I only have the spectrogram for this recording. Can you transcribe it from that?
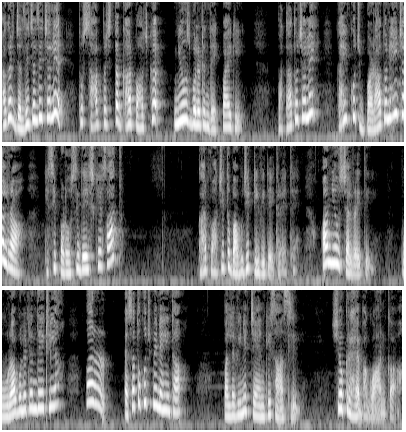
अगर जल्दी जल्दी चले तो सात बजे तक घर पहुंचकर न्यूज़ बुलेटिन देख पाएगी। पता तो चले, कहीं कुछ बड़ा तो नहीं चल रहा? किसी पड़ोसी देश के साथ? घर पहुँची तो बाबूजी टीवी देख रहे थे और न्यूज़ चल रही थी। पूरा बुलेटिन देख लिया, पर ऐसा तो कुछ भी नहीं था। पल्लवी ने चैन की सांस ली। शुक्र है भगवान का।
